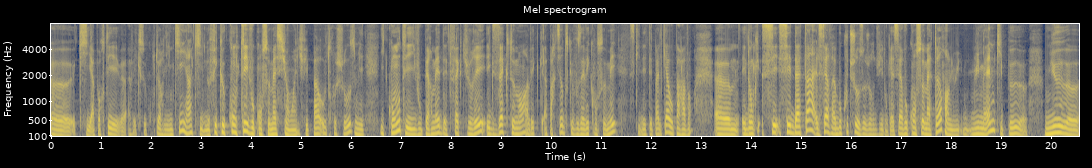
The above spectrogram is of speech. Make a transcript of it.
euh, qui est apporté euh, avec ce compteur Linky, hein, qui ne fait que compter vos consommations. Hein. Il ne fait pas autre chose, mais il compte et il vous permet d'être facturé exactement à partir de ce que vous avez consommé, ce qui n'était pas le cas auparavant. Euh, et donc, ces, ces data, elles servent à beaucoup de choses aujourd'hui. Donc, elles servent au consommateur en lui-même, qui peut mieux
